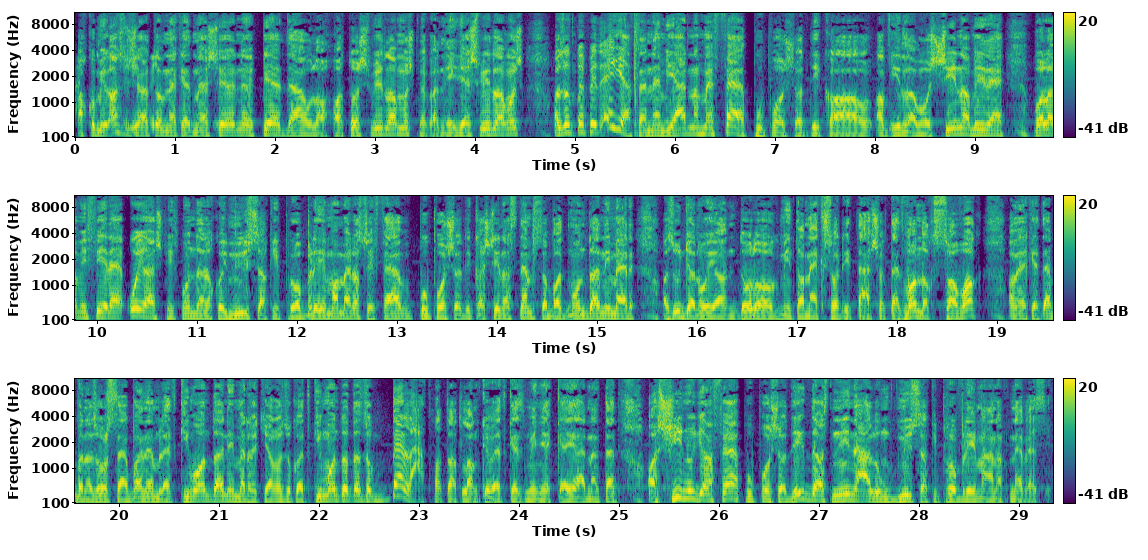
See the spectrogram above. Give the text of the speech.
Akkor még azt is el tudom neked mesélni, hogy például a hatos villamos, meg a négyes villamos, azok meg például egyáltalán nem járnak, mert felpuposodik a, a villamos sín, amire valamiféle olyasmit mondanak, hogy műszaki probléma, mert az, hogy felpuposodik a sín, azt nem szabad mondani, mert az ugyanolyan dolog, mint a megszorítások. Tehát vannak szavak, amelyeket ebben az országban nem lehet kimondani, mert hogyha azokat kimondod, azok beláthatatlan következményekkel járnak. Tehát a sín ugyan felpuposodik, de azt mi nálunk műszaki problémának nevezik.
